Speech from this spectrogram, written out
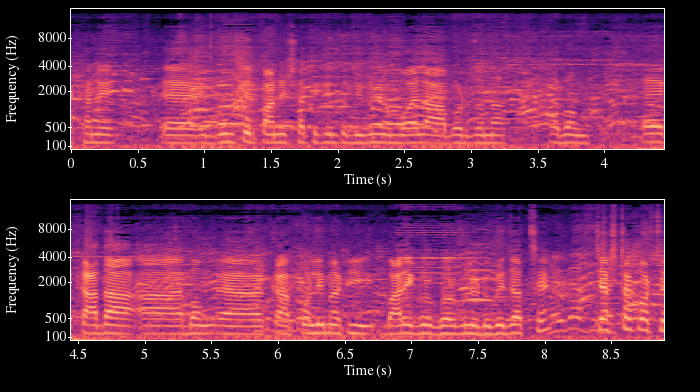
এখানে আহ, গুমতির পানির সাথে কিন্তু বিভিন্ন ময়লা আবর্জনা এবং কাদা এবং পলিমাটি বাড়ি ঘরগুলি ডুবে যাচ্ছে। চেষ্টা করছে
